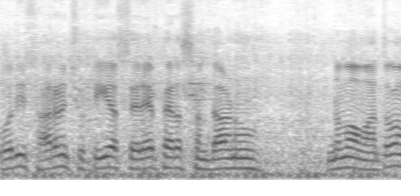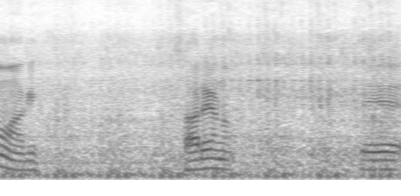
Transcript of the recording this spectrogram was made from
ਉਹਦੀ ਸਾਰਿਆਂ ਨੂੰ ਛੁੱਟੀ ਆ ਸਿਰੇ, ਫਿਰ ਸੰਦਾਂ ਨੂੰ ਨਵਾਵਾਂ ਧਵਾਵਾਂਗੇ ਸਾਰਿਆਂ ਨੂੰ। ਤੇ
